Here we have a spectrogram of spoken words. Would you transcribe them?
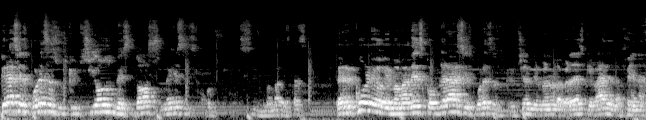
Gracias por esa suscripción de dos meses, hijo de su madre. Estás Herculeo y Mamadesco, gracias por esa suscripción, mi hermano. La verdad es que vale la pena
